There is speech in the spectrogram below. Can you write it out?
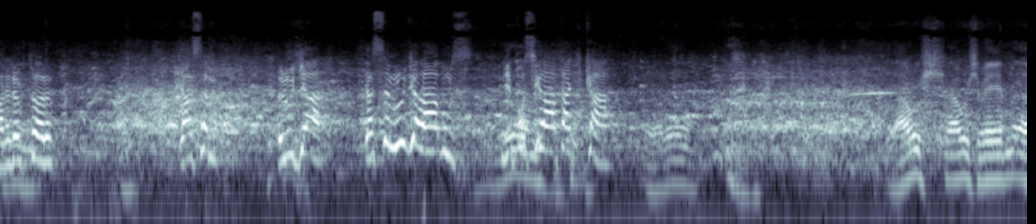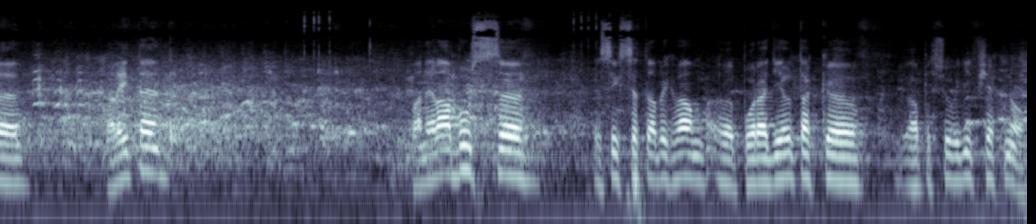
pane doktor. Já jsem Luďa, já jsem Luďa Lábus. Mě posílá taťka. Já už, já už vím. Eh, helejte, pane Lábus, eh, jestli chcete, abych vám eh, poradil, tak eh, já potřebuji vidět všechno.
